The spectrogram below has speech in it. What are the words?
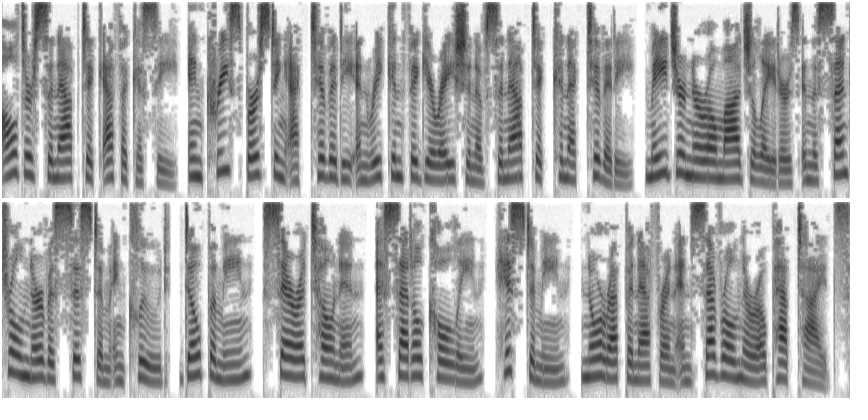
alter synaptic efficacy, increase bursting activity and reconfiguration of synaptic connectivity. Major neuromodulators in the central nervous system include, dopamine, serotonin, acetylcholine, histamine, norepinephrine and several neuropeptides.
